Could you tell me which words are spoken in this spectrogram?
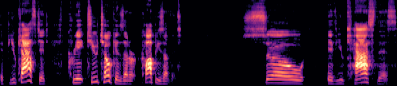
if you cast it, create two tokens that are copies of it. So if you cast this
